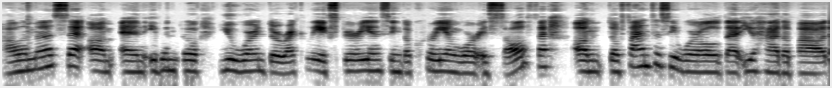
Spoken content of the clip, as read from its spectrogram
Alamos. Um, and even though you weren't directly experiencing the Korean War itself, um, the fantasy world that you had about,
